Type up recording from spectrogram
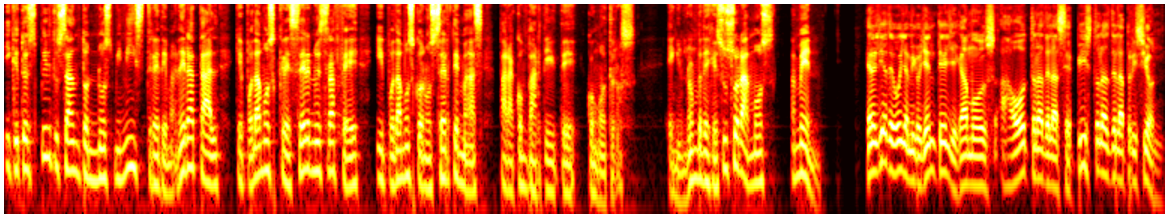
y que tu Espíritu Santo nos ministre de manera tal que podamos crecer en nuestra fe y podamos conocerte más para compartirte con otros. En el nombre de Jesús oramos. Amén. En el día de hoy, amigo oyente, llegamos a otra de las epístolas de la prisión.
